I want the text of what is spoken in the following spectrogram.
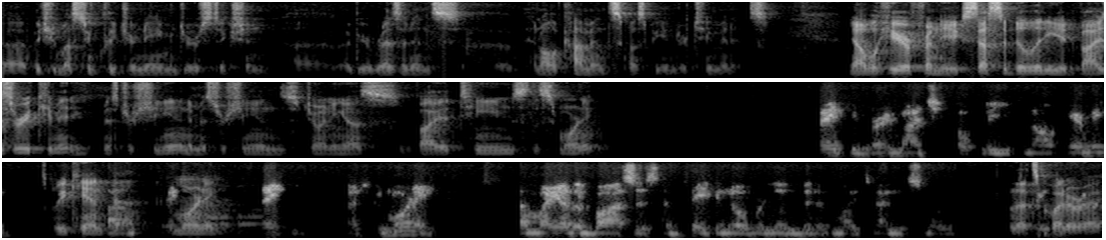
uh, but you must include your name and jurisdiction of your residence, uh, and all comments must be under two minutes. Now we'll hear from the Accessibility Advisory Committee, Mr. Sheehan, and Mr. Sheehan's joining us via Teams this morning. Thank you very much. Hopefully you can all hear me. We can, Pat. Good morning. Thank you. Good morning. Uh, my other bosses have taken over a little bit of my time this morning, Well, That's quite all right.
